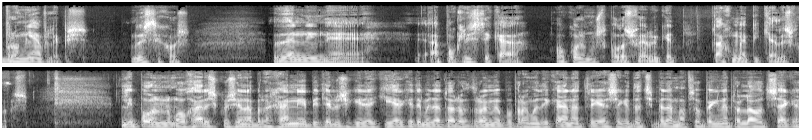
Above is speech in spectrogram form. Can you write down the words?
βρωμιά βλέπεις. Δυστυχώς. Δεν είναι αποκλειστικά ο κόσμος του ποδοσφαίρου και τα έχουμε πει και άλλες φορές. Λοιπόν, ο Χάρης 21 Μπραχάμι, επιτέλους η Κυριακή έρχεται μετά το αεροδρόμιο που πραγματικά ανατρίασαν και τα τσιμέτα με αυτό που έγινε από το λαό της ΑΚΑ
